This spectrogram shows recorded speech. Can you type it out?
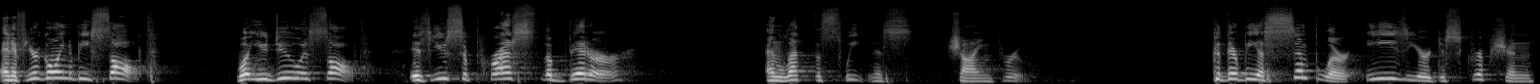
And if you're going to be salt, what you do as salt is you suppress the bitter and let the sweetness shine through. Could there be a simpler, easier description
